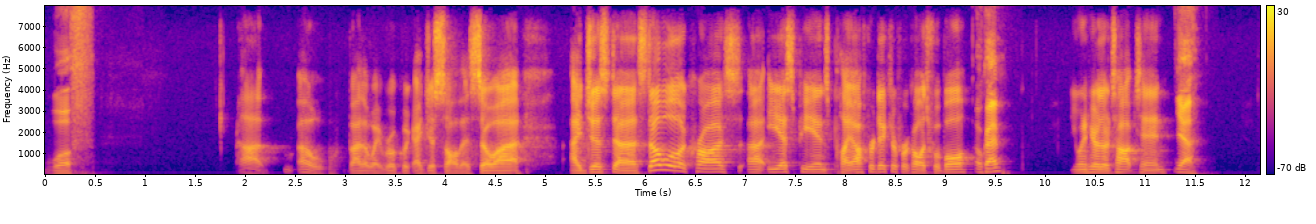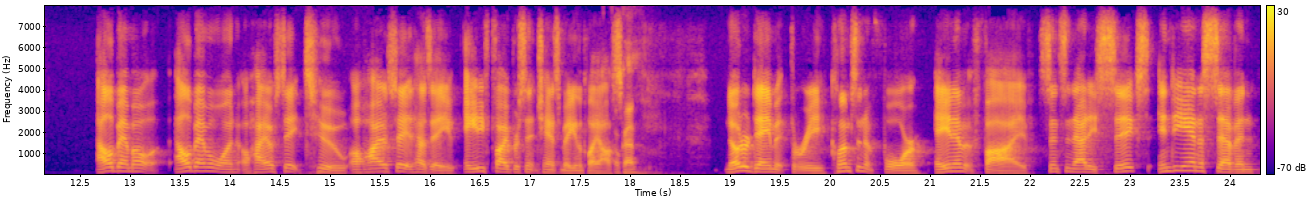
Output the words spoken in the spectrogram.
Woof. Uh, oh, by the way, real quick, I just saw this. So uh, I just uh, stumbled across uh, ESPN's playoff predictor for college football. Okay. You want to hear their top ten? Yeah. Alabama, Alabama one, Ohio State two. Ohio State has a 85% chance of making the playoffs. Okay. Notre Dame at three, Clemson at four, A&M at five, Cincinnati six, Indiana seven,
